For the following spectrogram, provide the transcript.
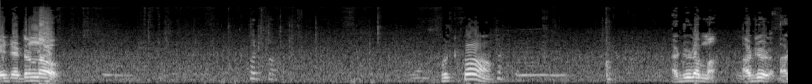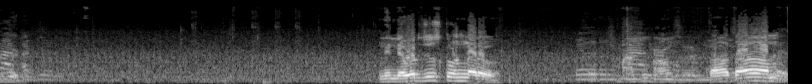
ఏంటి ఎట్టున్నావు? పుట్టుకో అడ్డుడమ్మా అడ్డు అడ్డు నిన్నెవరు చూసుకుంటున్నారు? తాత అమ్మ-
